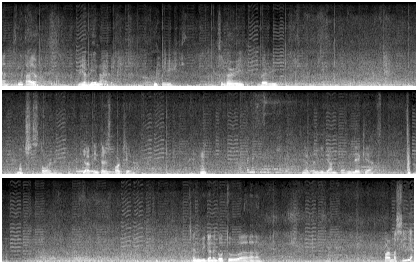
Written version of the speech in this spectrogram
Ayan, na tayo. We are here now. It's a very, very much store here. You have Intersport here. Hmm? You have El Gigante, Lekia. And we're gonna go to uh, Pharmacia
